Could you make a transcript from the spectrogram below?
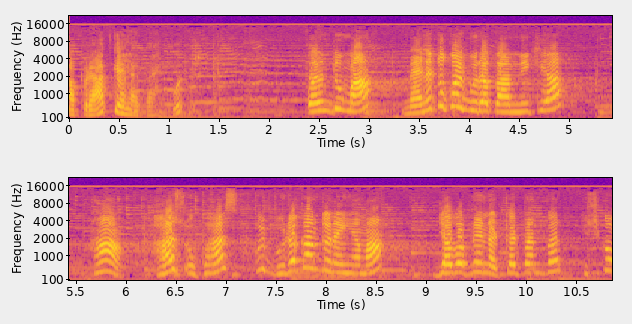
अपराध कहलाता है पुत्र। परंतु माँ मैंने तो कोई बुरा काम नहीं किया। हाँ हंस उपहास कोई बुरा काम तो नहीं है माँ? जब अपने नटखटपन पर किसी को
